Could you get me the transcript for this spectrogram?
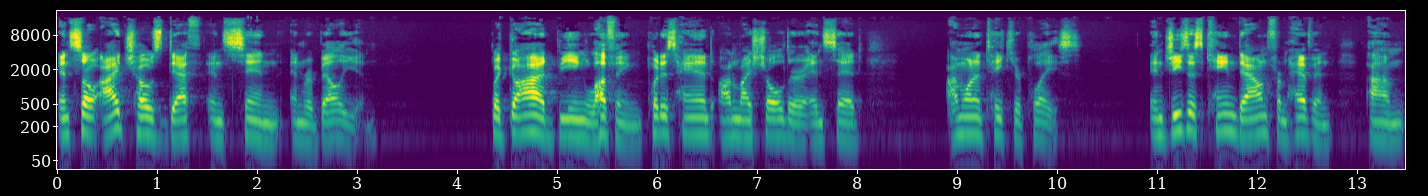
And so I chose death and sin and rebellion. But God, being loving, put his hand on my shoulder and said, I want to take your place. And Jesus came down from heaven um,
